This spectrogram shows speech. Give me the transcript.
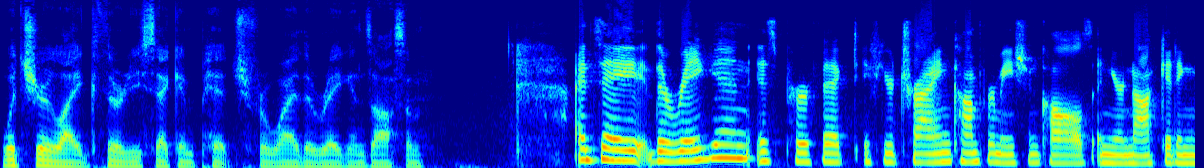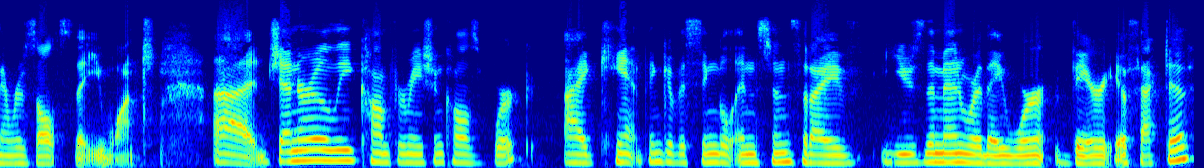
what's your like 30 second pitch for why the Reagan's awesome? I'd say the Reagan is perfect if you're trying confirmation calls and you're not getting the results that you want. Uh, generally, confirmation calls work. I can't think of a single instance that I've used them in where they weren't very effective.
